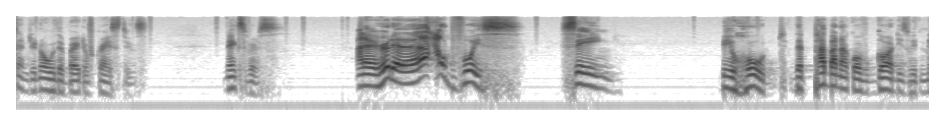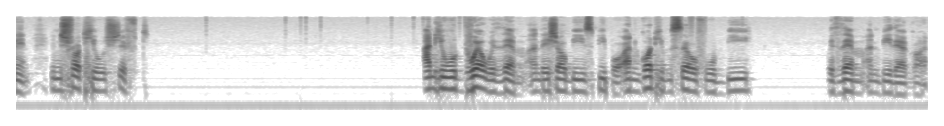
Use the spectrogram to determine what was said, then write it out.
And you know who the bride of Christ is. Next verse. And I heard a loud voice saying, Behold, the tabernacle of God is with men. In short, he will shift. And he will dwell with them, and they shall be his people. And God himself will be with them and be their God.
